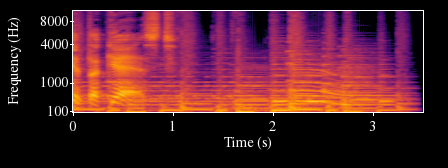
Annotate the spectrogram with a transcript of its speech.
Vinheta Cast.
